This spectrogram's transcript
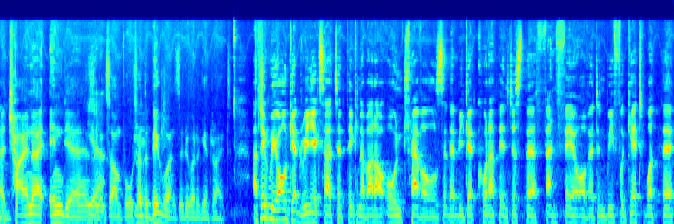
uh, China, India, as an example, which are the big ones that we've got to get right. I think we all get really excited thinking about our own travels and that we get caught up in just the fanfare of it and we forget what the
